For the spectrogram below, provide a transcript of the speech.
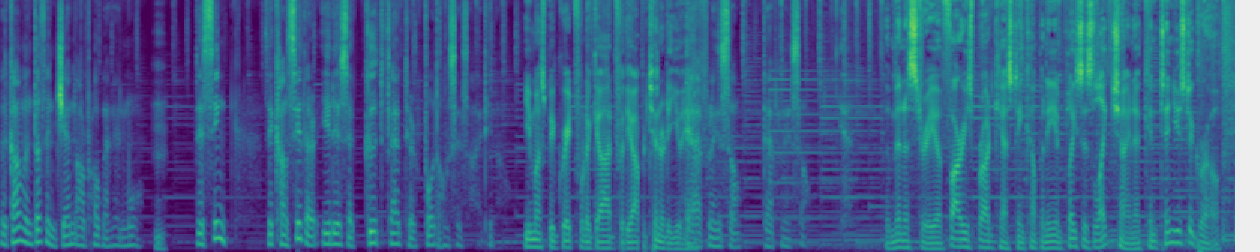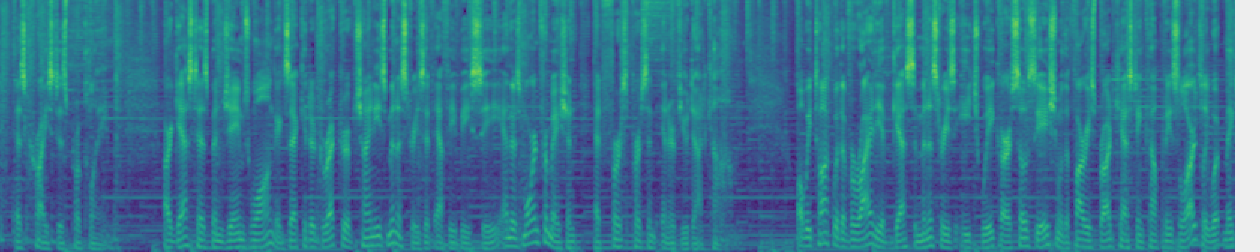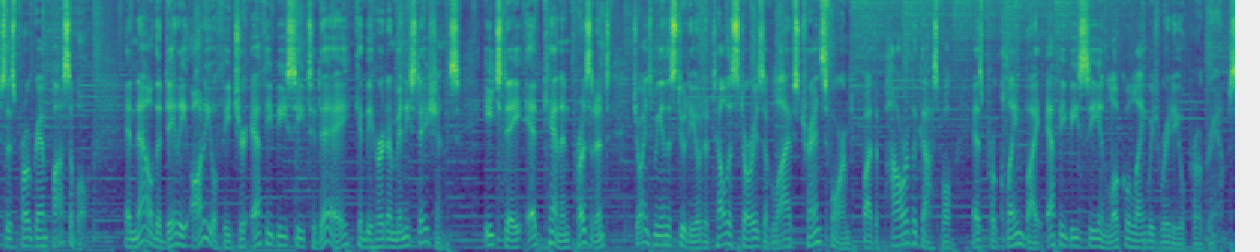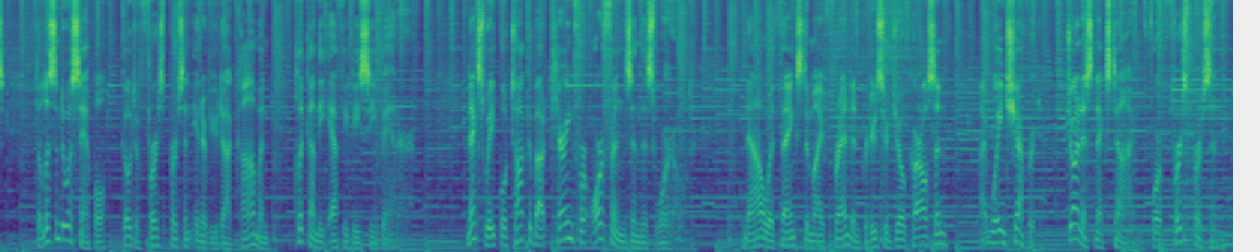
the government doesn't jam our program anymore. Hmm. They think, they consider it is a good factor for the whole society now. You must be grateful to God for the opportunity you have. Definitely so. Definitely so. Yeah. The ministry of Far East Broadcasting Company in places like China continues to grow as Christ is proclaimed. Our guest has been James Wong, Executive Director of Chinese Ministries at FEBC, and there's more information at firstpersoninterview.com. While we talk with a variety of guests and ministries each week, our association with the Far East Broadcasting Company is largely what makes this program possible. And now the daily audio feature FEBC Today can be heard on many stations. Each day, Ed Cannon, president, joins me in the studio to tell the stories of lives transformed by the power of the gospel as proclaimed by FEBC and local language radio programs. To listen to a sample, go to firstpersoninterview.com and click on the FEBC banner. Next week, we'll talk about caring for orphans in this world. Now, with thanks to my friend and producer Joe Carlson, I'm Wayne Shepherd. Join us next time for First Person.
